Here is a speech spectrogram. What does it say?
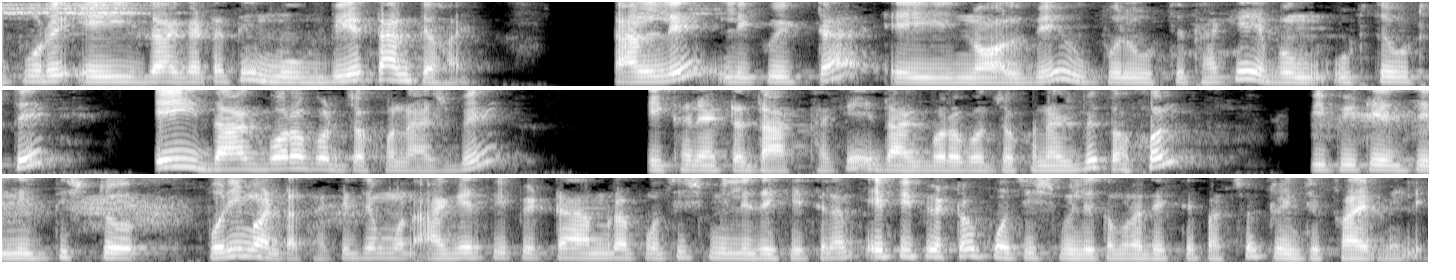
উপরে এই জায়গাটাতে মুখ দিয়ে টানতে হয়। টানলে লিকুইডটা এই নল বেয়ে উপরে উঠতে থাকে এবং উঠতে উঠতে এই দাগ বরাবর যখন আসবে, এখানে একটা দাগ থাকে, এই দাগ বরাবর যখন আসবে তখন পিপেটের যে নির্দিষ্ট পরিমাণটা থাকে। যেমন আগের পিপেটটা আমরা পঁচিশ মিলি দেখিয়েছিলাম, এই পিপেটটাও পঁচিশ মিলি তোমরা দেখতে পাচ্ছ টোয়েন্টি ফাইভ মিলি।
